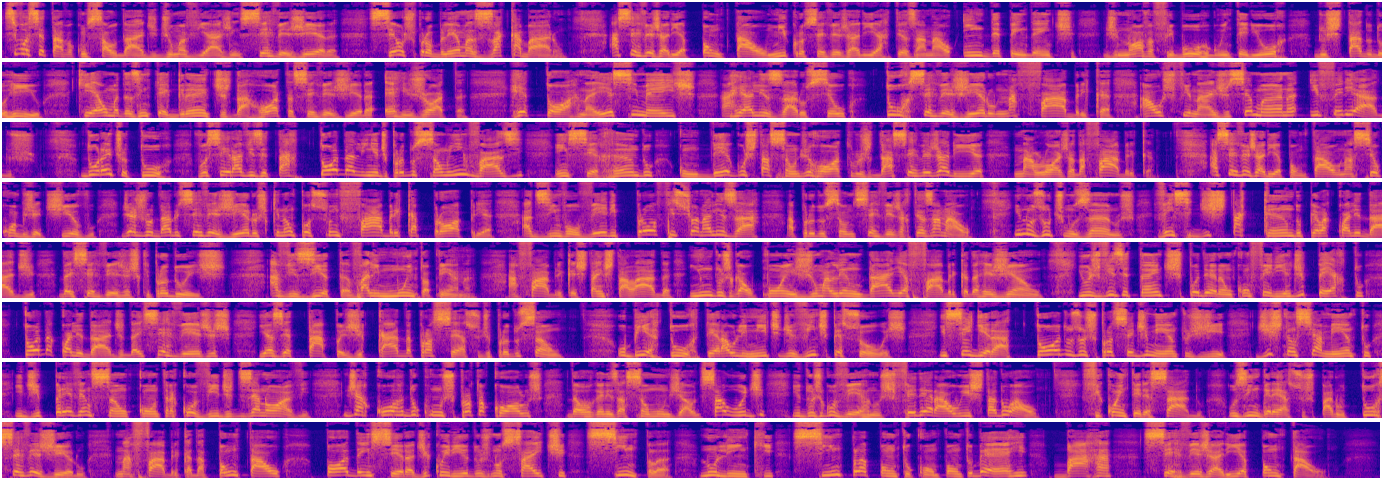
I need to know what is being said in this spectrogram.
Se você estava com saudade de uma viagem cervejeira, seus problemas acabaram. A cervejaria Pontal, microcervejaria artesanal independente de Nova Friburgo, interior do estado do Rio, que é uma das integrantes da Rota Cervejeira RJ, retorna esse mês a realizar o seu tour cervejeiro na fábrica aos finais de semana e feriados. Durante o tour, você irá visitar toda a linha de produção em invase, encerrando com degustação de rótulos da cervejaria na loja da fábrica. A cervejaria Pontal nasceu com o objetivo de ajudar os cervejeiros que não possuem fábrica própria a desenvolver e profissionalizar a produção de cerveja artesanal. E nos últimos anos vem se destacando pela qualidade das cervejas que produz. Visita vale muito a pena. A fábrica está instalada em um dos galpões de uma lendária fábrica da região e os visitantes poderão conferir de perto toda a qualidade das cervejas e as etapas de cada processo de produção. O Beer Tour terá o limite de 20 pessoas e seguirá todos os procedimentos de distanciamento e de prevenção contra a Covid-19, de acordo com os protocolos da Organização Mundial de Saúde e dos governos federal e estadual. Ficou interessado? Os ingressos para o tour cervejeiro na fábrica da Pontal podem ser adquiridos no site Simpla, no link simpla.com.br barra cervejaria Pontal.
